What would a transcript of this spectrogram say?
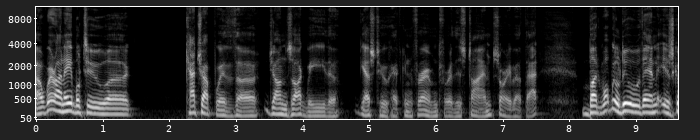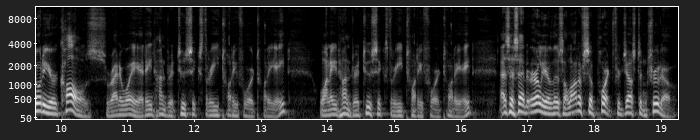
Uh, we're unable to uh, catch up with uh, John Zogby, the guest who had confirmed for this time. Sorry about that. But what we'll do then is go to your calls right away at 800 263 2428. 1 800 263 2428. As I said earlier, there's a lot of support for Justin Trudeau.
